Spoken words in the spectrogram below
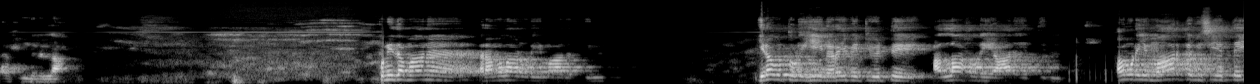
அலமதுல்லா புனிதமான ரமலானுடைய மாதத்தில் இரவு தொழுகையை நிறைவேற்றிவிட்டு அல்லாஹுடைய ஆலயத்தில் அவனுடைய மார்க்க விஷயத்தை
